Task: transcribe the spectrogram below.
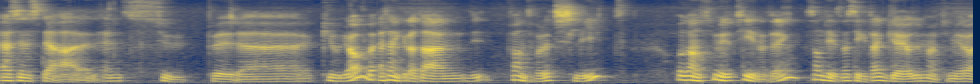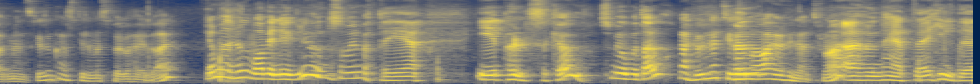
Jeg syns det er en, en superkul jobb. Jeg tenker at det er en de, fant for et slit. Og ganske mye rutineting. Samtidig som det sikkert er gøy, og du møter mye rare mennesker som kanskje til og med spør hvor høy du er. Ja, men hun var veldig hyggelig, hun som vi møtte i, i pølsekøen, som jobbet der. Ja, hun er til og med Hva er hun heter for noe? Hun heter Hilde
